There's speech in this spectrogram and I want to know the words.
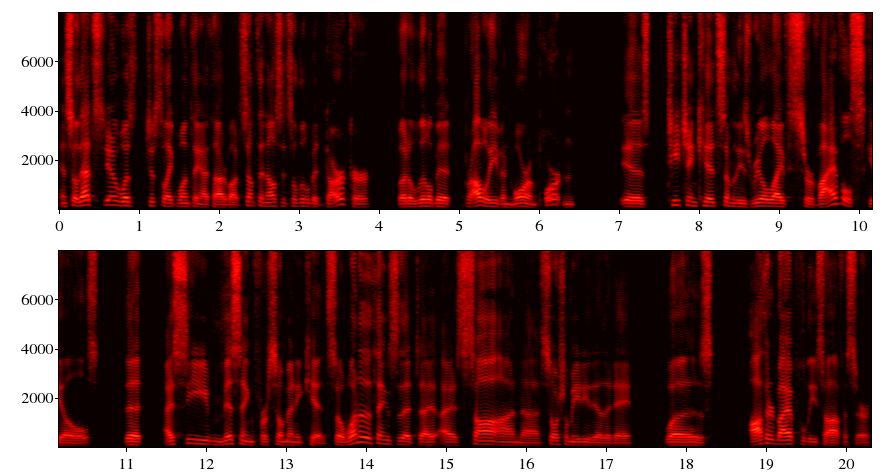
And so that's, you know, was just like one thing I thought about. Something else that's a little bit darker, but a little bit probably even more important is teaching kids some of these real life survival skills that I see missing for so many kids. So one of the things that I, I saw on uh, social media the other day was authored by a police officer,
